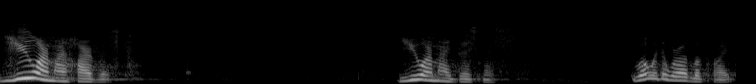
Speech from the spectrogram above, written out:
You are my harvest. You are my business. What would the world look like?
